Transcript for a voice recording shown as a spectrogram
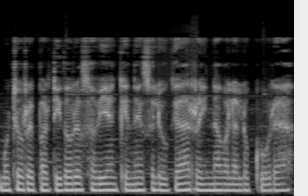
Muchos repartidores sabían que en ese lugar reinaba la locura.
